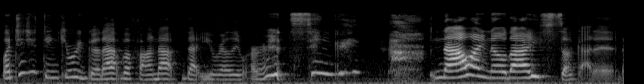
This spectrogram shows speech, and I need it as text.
what did you think you were good at but found out that you really weren't? Singing. now I know that I suck at it.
